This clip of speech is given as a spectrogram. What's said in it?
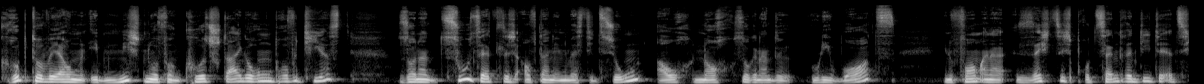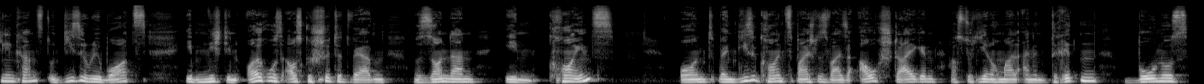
Kryptowährungen eben nicht nur von Kurssteigerungen profitierst, sondern zusätzlich auf deine Investition auch noch sogenannte Rewards in Form einer 60% Rendite erzielen kannst und diese Rewards eben nicht in Euros ausgeschüttet werden, sondern in Coins. Und wenn diese Coins beispielsweise auch steigen, hast du hier nochmal einen dritten Bonus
